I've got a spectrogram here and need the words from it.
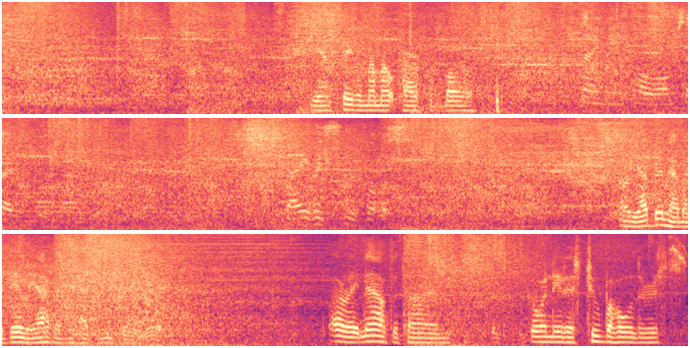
this. Yeah, I'm saving my mount power for the boss. Oh yeah, I've been had my daily. I haven't had to use that yet. All right, now's the time. Go in there. There's two beholders.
